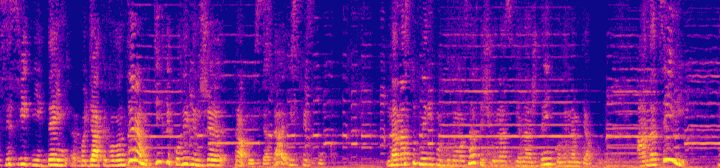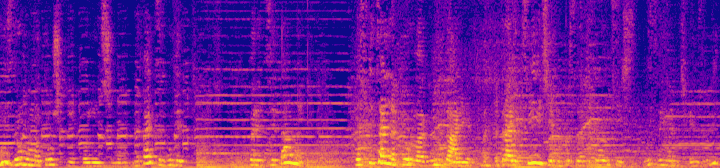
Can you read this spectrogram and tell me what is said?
всесвітній день подяки волонтерам, тільки коли він вже трапився, да, із Фейсбука. На наступний рік ми будемо знати, що у нас є наш день, коли нам дякують. А на цей рік ми зробимо трошки по-іншому. Нехай це буде перед святами. Я спеціально перла медалі від Петра Олексійовича, я попросила Петро Олексійович, ви своїми ручками зробіть.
